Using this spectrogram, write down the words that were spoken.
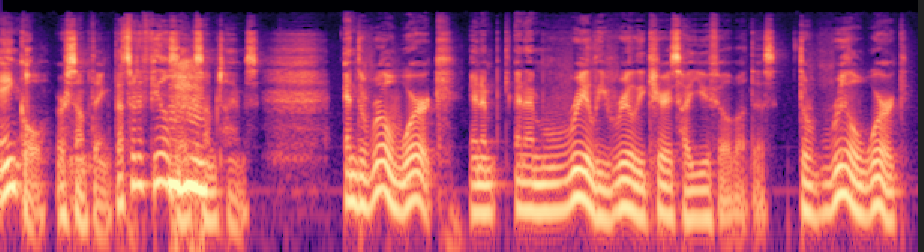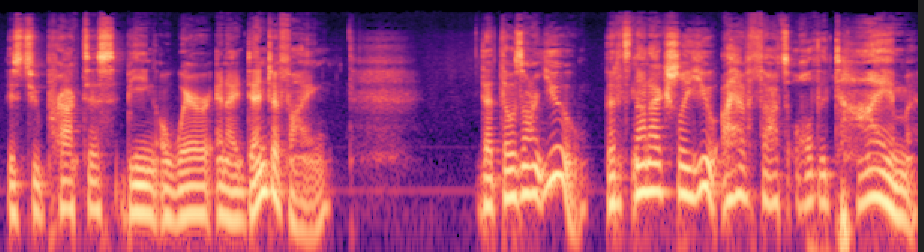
ankle or something. That's what it feels like mm-hmm. sometimes. And the real work, and I'm and I'm really, really curious how you feel about this. The real work is to practice being aware and identifying that those aren't you, that it's not actually you. I have thoughts all the time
